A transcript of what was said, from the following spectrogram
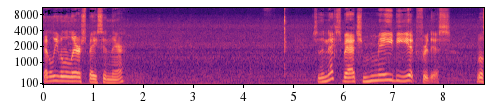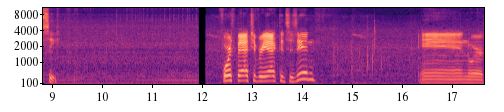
Got to leave a little airspace in there. So the next batch may be it for this. We'll see. Fourth batch of reactants is in. And we're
